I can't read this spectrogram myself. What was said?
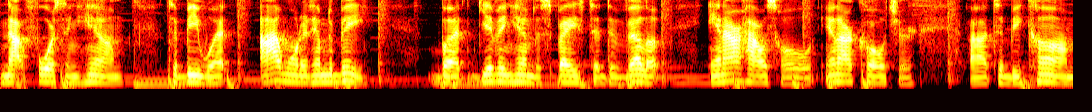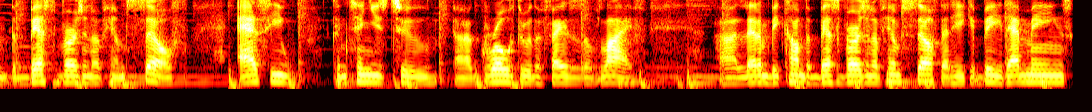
Not forcing him to be what I wanted him to be, but giving him the space to develop in our household, in our culture, uh, to become the best version of himself as he continues to uh, grow through the phases of life. Uh, let him become the best version of himself that he could be. That means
